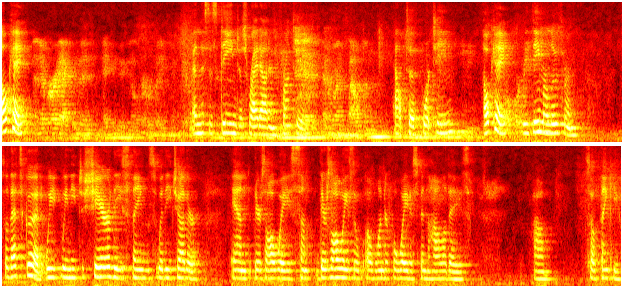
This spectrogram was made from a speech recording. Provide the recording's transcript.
okay. And they're very active in making big meals for everybody. And this is Dean just right out in front here, it's kind of runs thousand. out to 14? Okay, Redeemer Lutheran. So that's good. We, we need to share these things with each other. And there's always some, there's always a, a wonderful way to spend the holidays. Um, so thank you.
